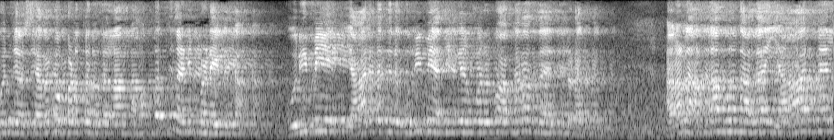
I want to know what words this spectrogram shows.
கொஞ்சம் சிரமப்படுத்துறது எல்லாம் மகப்பத்தின் அடிப்படையில் தான். உரிமையை யாரிடத்துல உரிமை அதிகம் இருக்கோ அங்கதான் அந்த இது நடக்குது அதனால அல்லாஹ் தாலா யார் மேல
